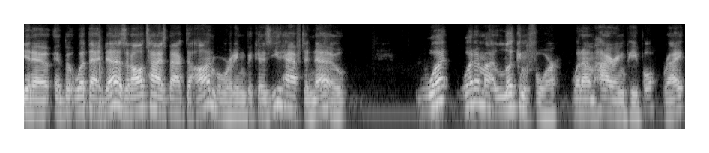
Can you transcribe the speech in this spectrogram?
you know but what that does it all ties back to onboarding because you have to know what what am i looking for when i'm hiring people right?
